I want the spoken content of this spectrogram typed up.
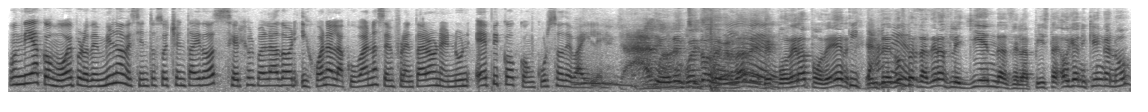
Un día como hoy, pero de 1982, Sergio el Balador y Juana la Cubana se enfrentaron en un épico concurso de baile. Dale, un encuentro de verdad, de, de poder a poder, Titanes. entre dos verdaderas leyendas de la pista. Oigan, ¿y quién ganó?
